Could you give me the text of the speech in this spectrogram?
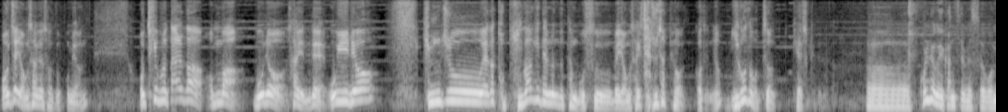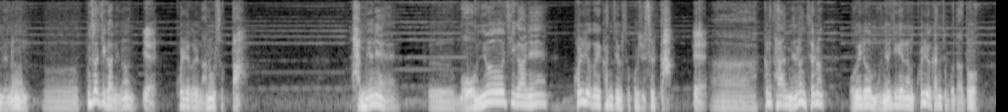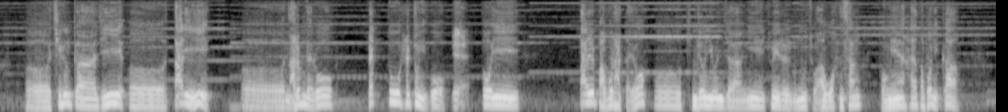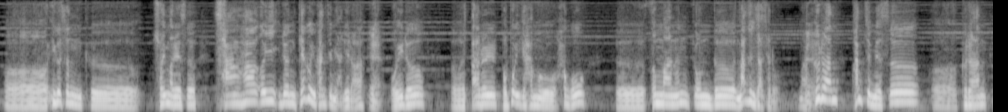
어제 영상에서도 보면 어떻게 보면 딸과 엄마, 모녀 사이인데 오히려 김주애가 더 부각이 되는 듯한 모습의 영상이 자주 잡혔거든요. 이거는 어떻게 해석해야 됩니까? 어, 권력의 관점에서 보면은 어, 부자지간에는 예. 권력을 나눌 수 없다. 반면에 그 모녀지간의 권력의 관점에서 볼 수 있을까? 예. 아, 그렇다면은 저는 오히려 모녀지간은 권력 관점보다도 어, 지금까지 어, 딸이 어, 나름대로 백두 혈통이고 예. 또이 딸 밥을 할까요? 어, 김정은 위원장이 주의를 너무 좋아하고 항상 동행하다 보니까 어, 이것은 그 소위 말해서 상하의 이런 개그의 관점이 아니라 예. 오히려 어, 딸을 돋보이게 함으로 하고 어, 엄마는 좀 더 낮은 자세로 막 네. 그러한 관점에서 어, 그러한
